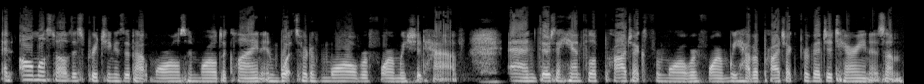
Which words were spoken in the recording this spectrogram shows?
and almost all of this preaching is about morals and moral decline and what sort of moral reform we should have. And there's a handful of projects for moral reform. We have a project for vegetarianism.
